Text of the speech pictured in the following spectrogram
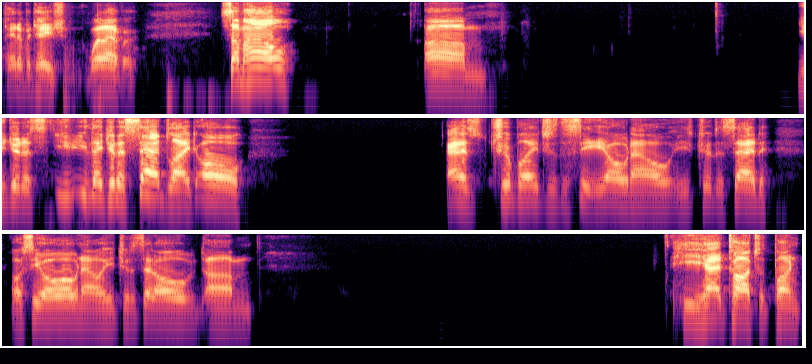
take a vacation, whatever. Somehow, um, you could have you, they could have said like, oh, as Triple H is the CEO now, he should have said, or COO now, he should have said, oh, um, he had talks with Punk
